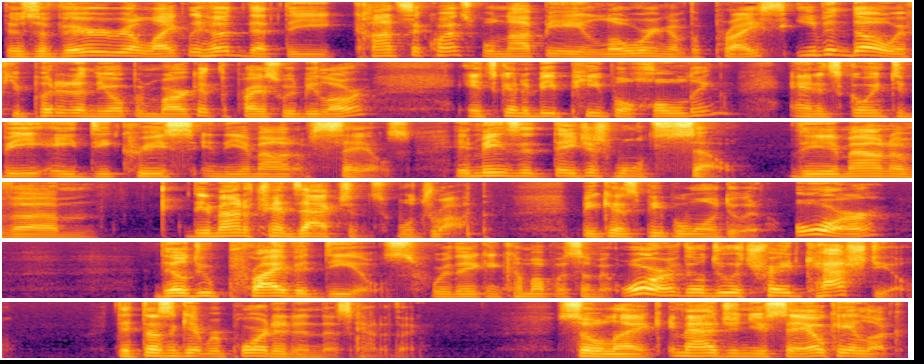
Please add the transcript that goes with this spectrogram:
there's a very real likelihood that the consequence will not be a lowering of the price, even though if you put it in the open market, the price would be lower. It's going to be people holding, and it's going to be a decrease in the amount of sales. It means that they just won't sell. The amount of um, the amount of transactions will drop because people won't do it, or they'll do private deals where they can come up with something, or they'll do a trade cash deal that doesn't get reported in this kind of thing. So like imagine you say, okay, look,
